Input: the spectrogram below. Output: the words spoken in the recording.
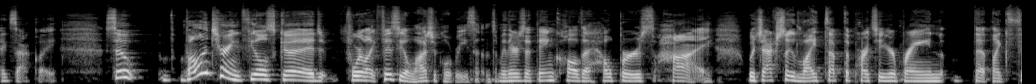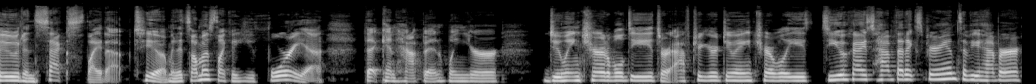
Exactly. So volunteering feels good for like physiological reasons. I mean, there's a thing called a helper's high, which actually lights up the parts of your brain that like food and sex light up too. I mean, it's almost like a euphoria that can happen when you're doing charitable deeds or after you're doing charitable deeds. Do you guys have that experience? Have you ever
